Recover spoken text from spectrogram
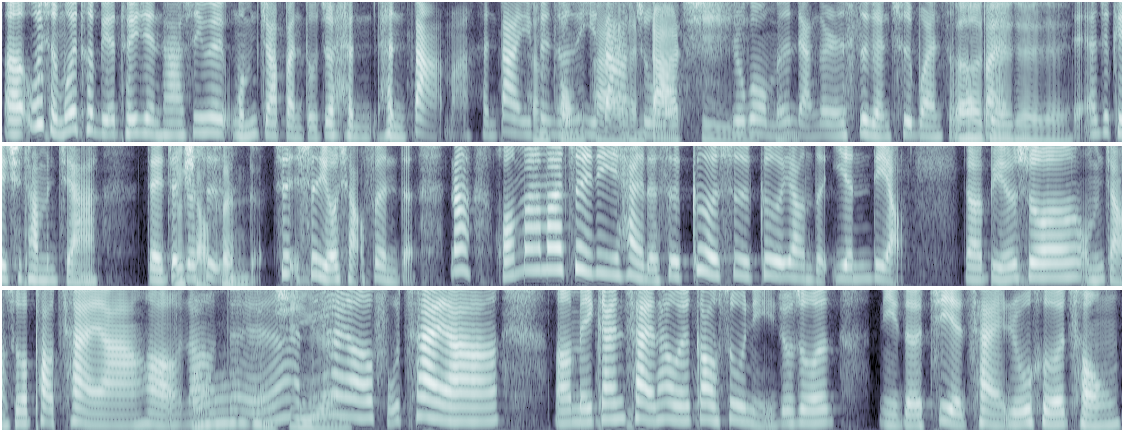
呃，为什么会特别推荐它？是因为我们夹板豆就很很大嘛，很大一份就是一大桌，大气。如果我们两个人、四个人吃不完怎么办？对对对，对，那就可以去他们家。对，这个是是是有小份的。那黄妈妈最厉害的是各式各样的腌料。呃，比如说我们讲说泡菜啊，哈，然后对，很厉害哦，福菜啊，呃，梅干菜，他会告诉你，就说你的芥菜如何从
